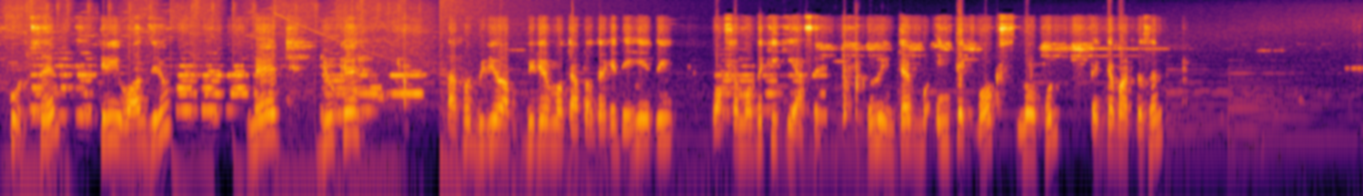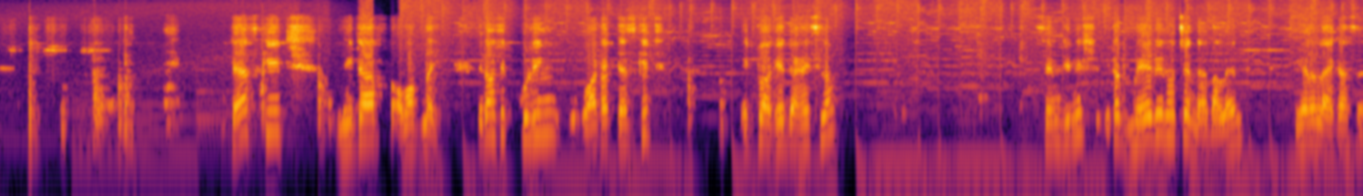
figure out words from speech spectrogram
স্কুট same three one zero made UK তারপর ভিডিও ভিডিওর মধ্যে আপনাদেরকে দেখিয়ে দিই বক্সের মধ্যে কি কি আছে। এগুলো ইন্টার ইনটেক বক্স নতুন, দেখতে পারতেছেন। টেস্ট কিট মিটার অভাব নাই। এটা হচ্ছে কুলিং ওয়াটার টেস্ট কিট একটু আগে দেখাইছিলাম। সেম জিনিস। এটা মেড ইন হচ্ছে নেদারল্যান্ড এখানে লেখা আছে।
